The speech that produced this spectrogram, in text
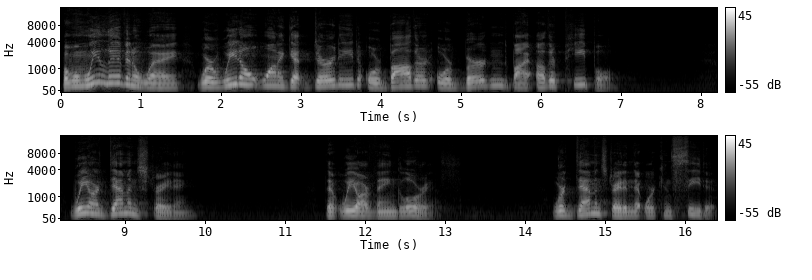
But when we live in a way where we don't want to get dirtied or bothered or burdened by other people, we are demonstrating that we are vainglorious. We're demonstrating that we're conceited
